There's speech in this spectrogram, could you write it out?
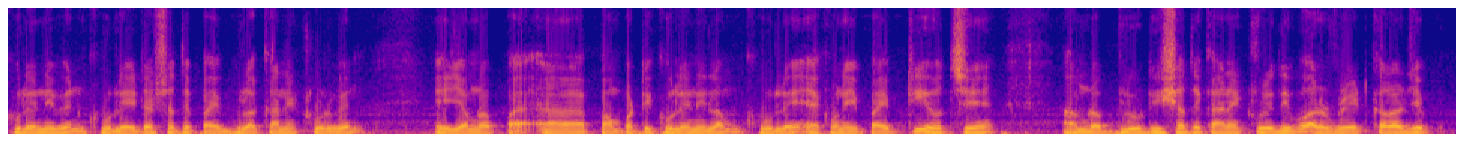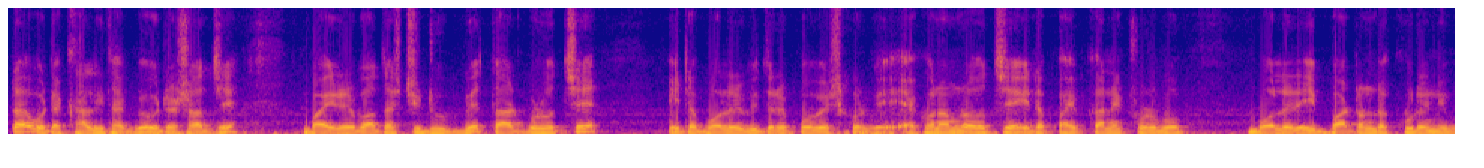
খুলে নেবেন, খুলে এটার সাথে পাইপগুলো কানেক্ট করবেন। এই যে আমরা পাম্পারটি খুলে নিলাম, খুলে এখন এই পাইপটি হচ্ছে আমরা ব্লুটির সাথে কানেক্ট করে দিব আর রেড কালার যেটা, ওটা খালি থাকবে, ওটার সাহায্যে বাইরের বাতাসটি ঢুকবে, তারপর হচ্ছে এটা বলের ভিতরে প্রবেশ করবে। এখন আমরা হচ্ছে এটা পাইপ কানেক্ট করব, বলের এই বাটনটা খুলে নিব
